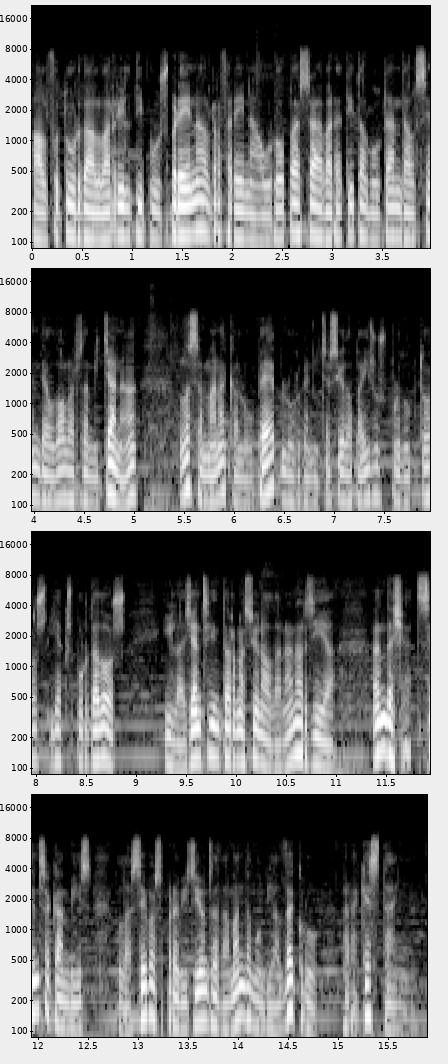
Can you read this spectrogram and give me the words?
El futur del barril tipus Brent, el referent a Europa, s'ha abaratit al voltant dels 110 dòlars de mitjana la setmana que l'OPEP, l'Organització de Països Productors i Exportadors, i l'Agència Internacional de l'Energia han deixat sense canvis les seves previsions de demanda mundial de cru per aquest any.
